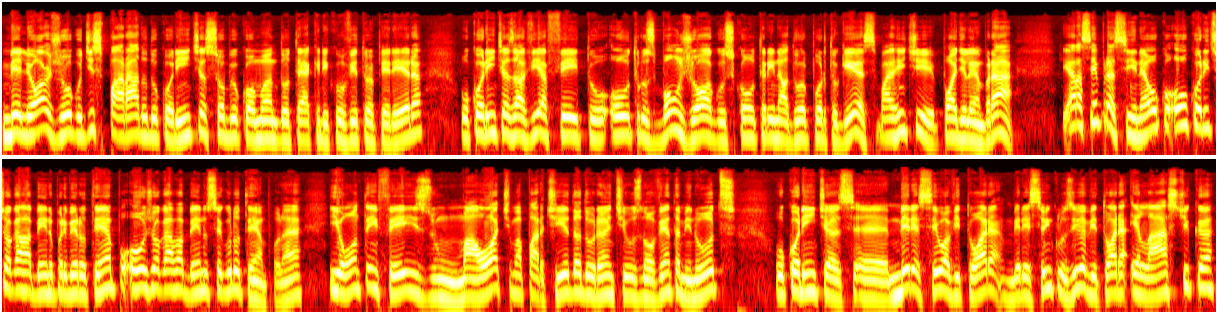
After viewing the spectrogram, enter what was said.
Melhor jogo disparado do Corinthians sob o comando do técnico Vitor Pereira. O Corinthians havia feito outros bons jogos com o treinador português, mas a gente pode lembrar e era sempre assim, né? Ou, ou, o Corinthians jogava bem no primeiro tempo ou jogava bem no segundo tempo, né? E ontem fez uma ótima partida durante os 90 minutos. O Corinthians eh, mereceu a vitória, mereceu inclusive a vitória elástica.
